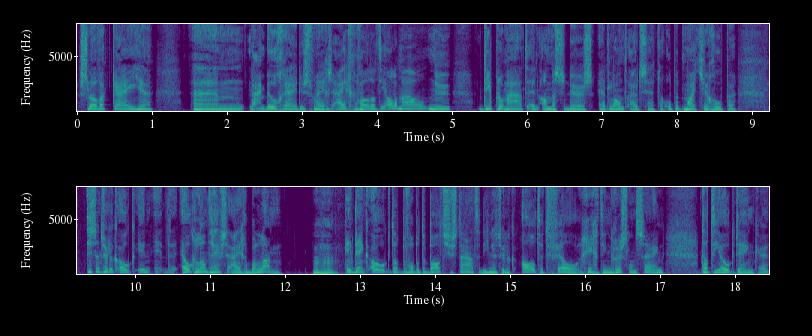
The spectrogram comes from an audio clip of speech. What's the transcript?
Slowakije. ehm, nou, en Bulgarije dus vanwege zijn eigen geval... dat die allemaal nu diplomaten en ambassadeurs het land uitzetten... op het matje roepen. Het is natuurlijk ook... in in- elk land heeft zijn eigen belang. Ik denk ook dat bijvoorbeeld de Baltische Staten, die natuurlijk altijd fel richting Rusland zijn, dat die ook denken:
